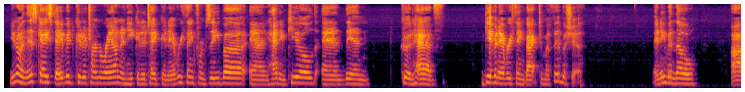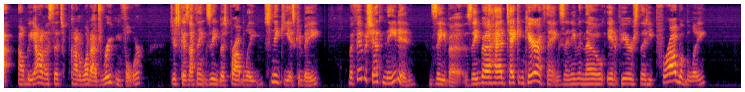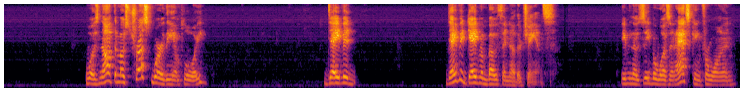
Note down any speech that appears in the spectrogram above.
you know, in this case, David could have turned around and he could have taken everything from Ziba and had him killed, and then could have given everything back to Mephibosheth. And even though I, I'll be honest, that's kind of what I was rooting for, just because I think Ziba's probably sneaky as can be. Mephibosheth needed Ziba. Ziba had taken care of things, and even though it appears that he probably was not the most trustworthy employee. David David gave them both another chance. Even though Ziba wasn't asking for one,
